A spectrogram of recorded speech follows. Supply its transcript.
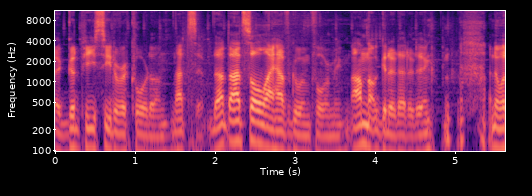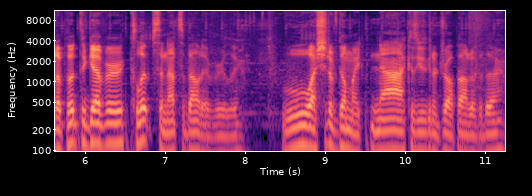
a, good PC to record on. That's it. That, that's all I have going for me. I'm not good at editing. I know how to put together clips, and that's about it, really. Ooh, I should have done my... Nah, because he was going to drop out over there.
